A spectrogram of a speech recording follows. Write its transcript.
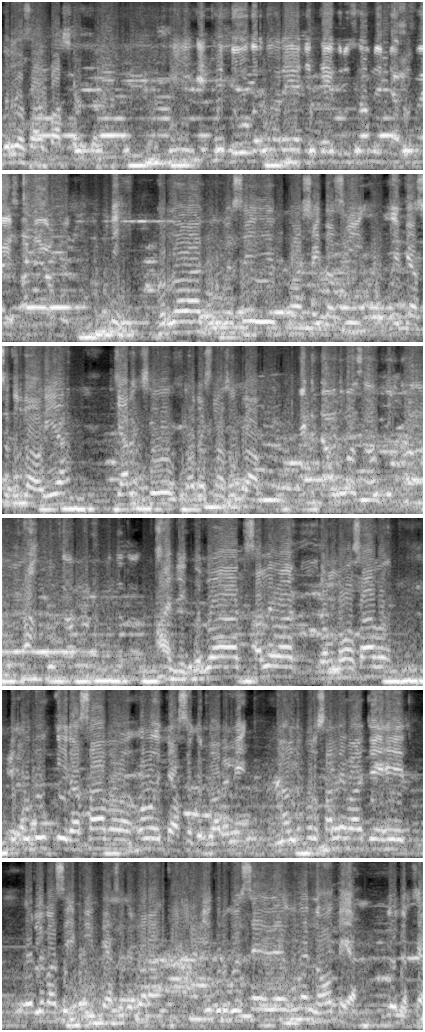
ਗੁਰਦੁਆਰਾ ਸਾਹਿਬ ਵਾਪਸ ਹੋਣ ਤੱਕ ਇੱਥੇ ਦੋ ਗੁਰਦੁਆਰੇ ਆ ਜਿੱਥੇ ਗੁਰੂ ਸਾਹਿਬ ਨੇ ਚੱਕ ਪਾਏ ਸਾਡੇ ਆਪ ਗੁਰਦੁਆਰਾ ਗੁਰੂ ਗੋਬਿੰਦ ਸਿੰਘ ਪਾਤਸ਼ਾਹੀ ਦਸਵੀਂ ਇਤਿਹਾਸਕ ਗੁਰਦੁਆਰਾ ਹੋਈ ਆ। ਚਰਨ ਸੋ ਰਸਨਾ ਸੋ ਪ੍ਰਾਪਤ ਇੱਕ ਦਮਦਮਾ ਸਾਹਿਬ ਗੁਰਦੁਆਰਾ ਸਾਹਿਬ ਹਾਂਜੀ ਗੁਰਦੁਆਰਾ ਸਾਲੇਵਾਲ ਦਮਦਮਾ ਸਾਹਿਬ ਉਦੋਂ ਘੇਰਾ ਸਾਹਿਬ ਉਹ ਇਤਿਹਾਸਕ ਗੁਰਦੁਆਰੇ ਨੇ। ਅਨੰਦਪੁਰ ਸਾਲੇਵਾਲ ਜੇ ਇਹ ਉਰਲੇ ਪਾਸੇ ਇੱਕ ਇਤਿਹਾਸਕ ਗੁਰਦੁਆਰਾ ਇਹ ਗੁਰੂ ਸਿੰਘ ਦੇ ਉਹਨਾਂ ਨਾਂ ਤੇ ਆ ਜੋ ਲਿਖਿਆ।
